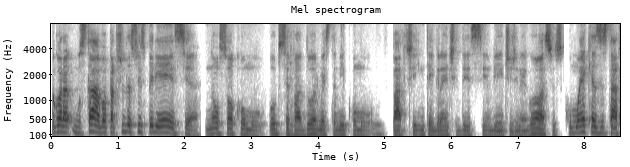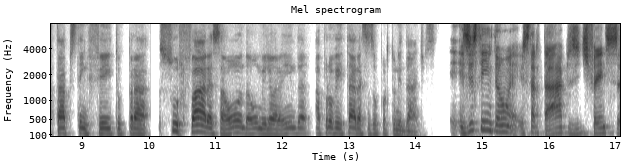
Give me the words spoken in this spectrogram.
Agora, Gustavo, a partir da sua experiência, não só como observador, mas também como parte integrante desse ambiente de negócios, como é que as startups têm feito para surfar essa onda, ou melhor ainda, aproveitar essas oportunidades? Existem, então, startups e diferentes uh,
